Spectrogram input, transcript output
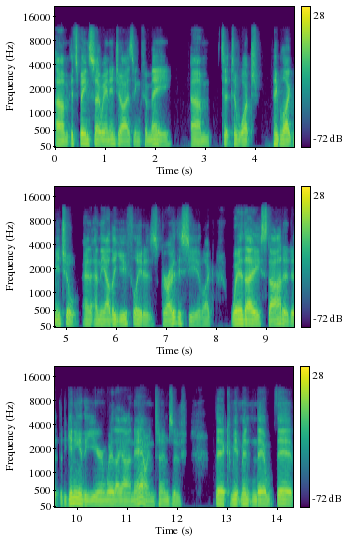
um, it's been so energizing for me um, to, to watch people like Mitchell and, and the other youth leaders grow this year, like where they started at the beginning of the year and where they are now in terms of their commitment and their their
